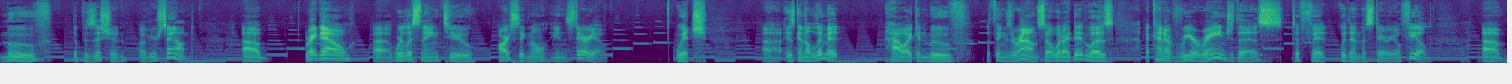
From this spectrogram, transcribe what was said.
move the position of your sound. Uh, right now, uh, we're listening to our signal in stereo, which uh, is going to limit how I can move the things around. So what I did was I kind of rearranged this to fit within the stereo field. Um,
